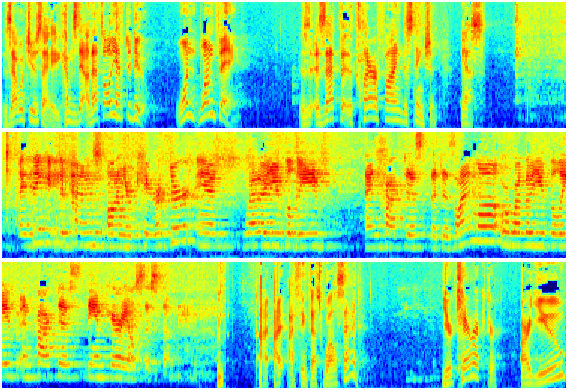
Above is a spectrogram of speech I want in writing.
Is that what you say? It comes down. That's all you have to do. One, one thing. Is, is that the clarifying distinction? Yes. I think it depends on your character and whether you believe and practice the design law or whether you believe and practice the imperial system. I, I think that's well said. Your character. Are you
